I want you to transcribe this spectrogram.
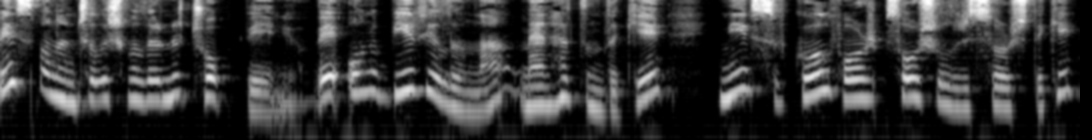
Besman'ın çalışmalarını çok beğeniyor ve onu bir yılına Manhattan'daki New School for Social Research'taki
